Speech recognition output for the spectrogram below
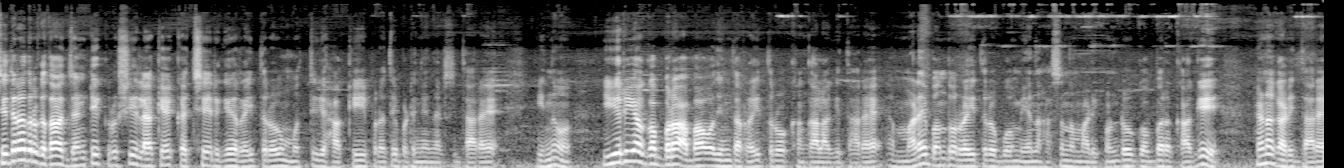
ಚಿತ್ರದುರ್ಗದ ಜಂಟಿ ಕೃಷಿ ಇಲಾಖೆ ಕಚೇರಿಗೆ ರೈತರು ಮುತ್ತಿಗೆ ಹಾಕಿ ಪ್ರತಿಭಟನೆ ನಡೆಸಿದ್ದಾರೆ. ಇನ್ನು ಯೂರಿಯಾ ಗೊಬ್ಬರ ಅಭಾವದಿಂದ ರೈತರು ಕಂಗಾಲಾಗಿದ್ದಾರೆ. ಮಳೆ ಬಂದು ರೈತರು ಭೂಮಿಯನ್ನು ಹಸನು ಮಾಡಿಕೊಂಡು ಗೊಬ್ಬರಕ್ಕಾಗಿ ಹೆಣಗಾಡಿದ್ದಾರೆ.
